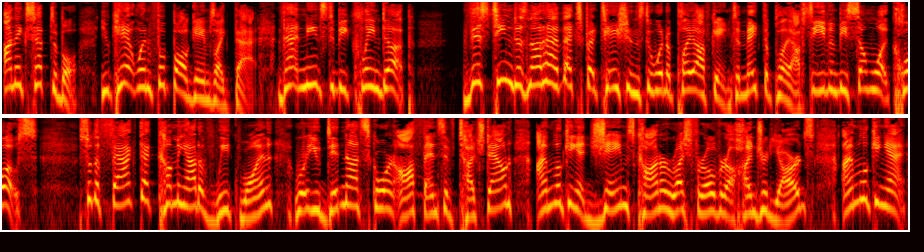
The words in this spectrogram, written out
Unacceptable. You can't win football games like that. That needs to be cleaned up. This team does not have expectations to win a playoff game, to make the playoffs, to even be somewhat close. So the fact that coming out of week one, where you did not score an offensive touchdown, I'm looking at James Conner rush for over 100 yards. I'm looking at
